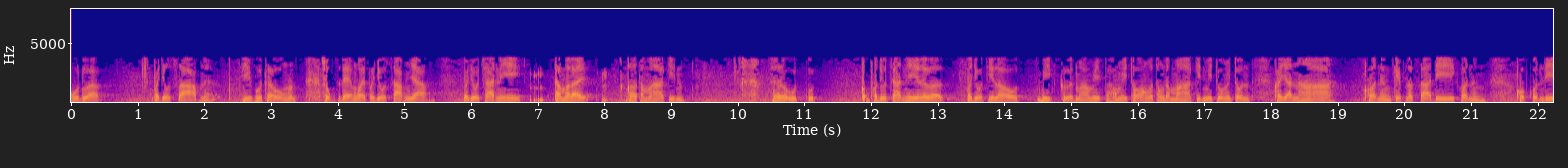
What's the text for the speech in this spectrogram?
พูดว่าประโยชน์สามเนี่ย ที่พุทธองค์ทรงแสดงไว้ประโยชน์สามอย่าง ประโยชน์ชาตินี้ทำอะไร ก็ทำมาหากินเอออุดอุดประโยชน์ชาตินี้แล้วก็ประโยชน์ที่เรา มีเกิดมามีปากมีท้องก็ต้องทำมาหากินมีตัวมีตน ขยันหา ข้อหนึ่งเก็บรักษาดี ข้อหนึ่งคบคนดี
